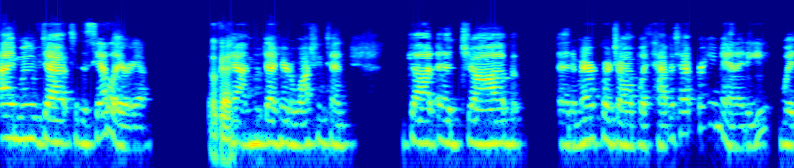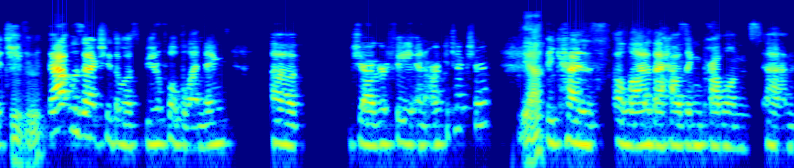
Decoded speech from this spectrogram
I moved out to the seattle area. Okay. Yeah i moved out here to washington. Got a job an AmeriCorps job with Habitat for Humanity, which mm-hmm. that was actually the most beautiful blending of geography and architecture. Yeah. Because a lot of the housing problems um,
